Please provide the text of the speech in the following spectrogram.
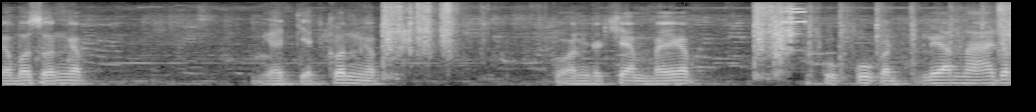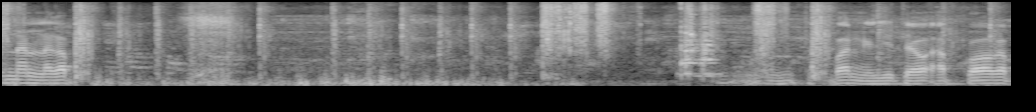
กับบอสนครับเหลือเจ็ดคนครับ ก่อนกับแคมป์ไปครับกูกูก่อนเรือนหาจนนั่นแล้วครับทักบ้านก็อยู่แถวอับกอครับ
